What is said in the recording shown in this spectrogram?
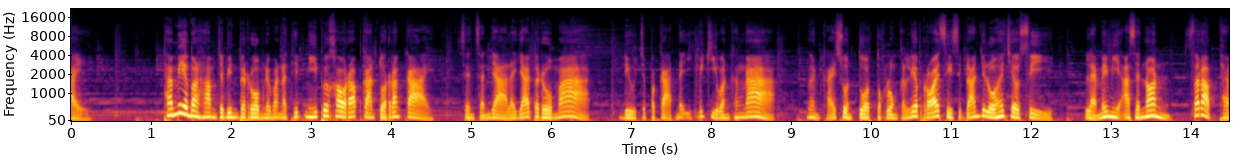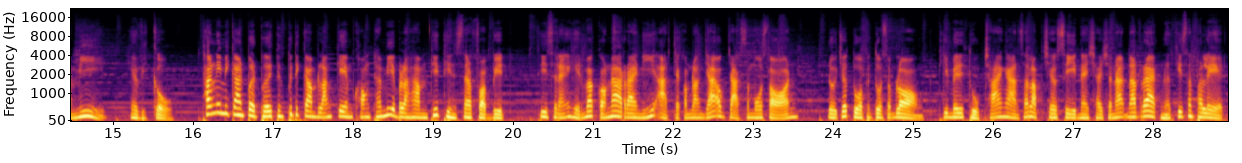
ทามีอับราฮัมจะบินไปโรมในวันอาทิตย์นี้เพื่อเข้ารับการตรวจร่างกาย เซ็นสัญญาและย้ายไปโรม่าดิวจะประกาศในอีกไม่กี่วันข้างหน้า เงื่อนไขส่วนตัวตกลงกันเรียบร้อย 40 ล้านยูโรให้เชลซี และไม่มีอาร์เซนอลสำหรับแทมมี่เฮวิโกทั้งนี้มีการเปิดเผยถึงพฤติกรรมหลังเกมของแทมมี่อับราฮัมที่ถิ่นสแตฟอร์ดบิดที่แสดงให้เห็นว่ากองหน้ารายนี้อาจจะกำลังย้ายออกจากสโมสร โดยเจ้าตัวเป็นตัวสำรอง ที่ไม่ได้ถูกใช้งานสำหรับเชลซีในชัยชนะนัดแรกเหนือคิสซันพาเลต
